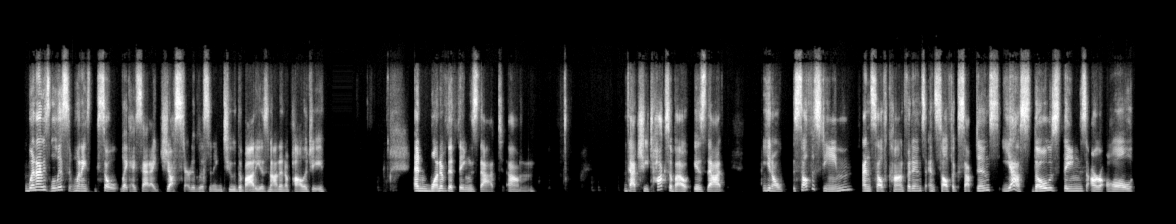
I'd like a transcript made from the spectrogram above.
when I was listening, when I, so like I said, I just started listening to The Body is Not an Apology. And one of the things that, um, that she talks about is that, you know, self esteem and self confidence and self acceptance, yes, those things are all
